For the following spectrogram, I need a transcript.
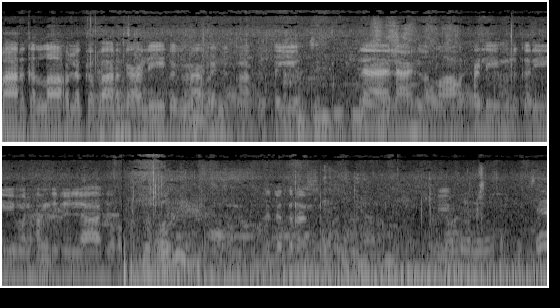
बारक बारक अलैक वजमा ये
